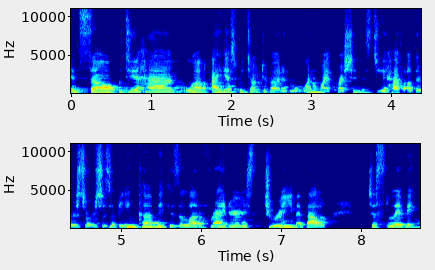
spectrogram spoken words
and so, do you have, well, I guess we talked about it, but one of my questions is do you have other sources of income? Because a lot of writers dream about just living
